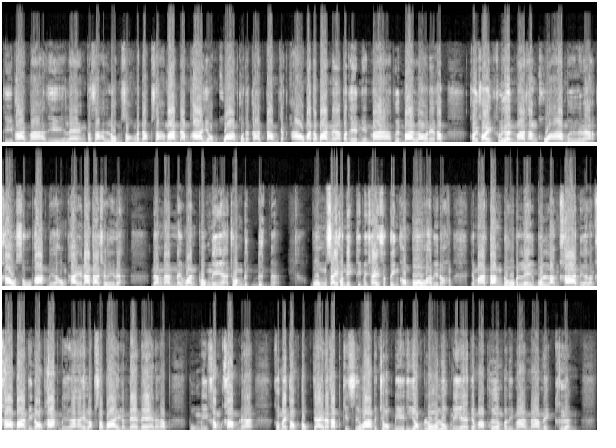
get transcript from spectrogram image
ที่ผ่านมาที่แรงประสานลมสองระดับสามารถนำพาย่อมความกดอากาศต่ำจากอ่าวมัตบันนะประเทศเมียนมาเพื่อนบ้านเราเนี่ยครับ ค่อยๆ เคลื่อนมาทางขวามือนะเข้าสู่ภาคเหนือของไทยหน้าตาเฉยนะดังนั้นในวันพรุ่งนี้ช่วงดึกๆนะ วงไซคอนิกที่ไม่ใช่สตริงคอมโบครับพี่น้อง จะมาตั้งโดบรรเลงบนหลังคาเหนือหลังคาบ้านพี่น้องภาคเหนือให้หลับสบายกันแน่ๆนะครับพรุ่งนี้ค่ำๆนะฮะก็ไม่ต้องตกใจนะครับ คิดเสียว่าเป็นโชคดีที่หย่อมโลลูกนี้จะมาเพิ่มปริมาณน้ำในเขื่อน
